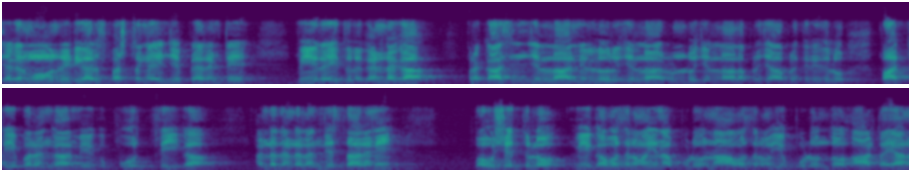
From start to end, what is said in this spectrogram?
జగన్మోహన్ రెడ్డి గారు స్పష్టంగా ఏం చెప్పారంటే మీ రైతులకు అండగా ప్రకాశం జిల్లా నెల్లూరు జిల్లా రెండు జిల్లాల ప్రజాప్రతినిధులు పార్టీ పరంగా మీకు పూర్తిగా అండదండలు అందిస్తారని భవిష్యత్తులో మీకు అవసరమైనప్పుడు నా అవసరం ఎప్పుడుందో ఆ టయాన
